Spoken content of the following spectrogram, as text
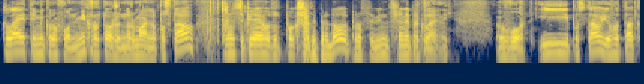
клеїти мікрофон. Мікро теж нормально поставив. В принципі, я його тут поки що запердолив, просто він ще не приклеєний. Вот. І поставив його так,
